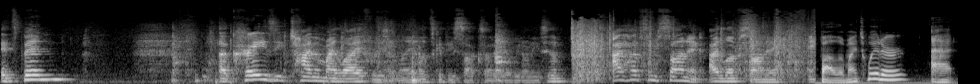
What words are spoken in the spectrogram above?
it's been a crazy time in my life recently. Let's get these socks out of here, we don't need to see them. I have some Sonic, I love Sonic. Follow my Twitter, at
